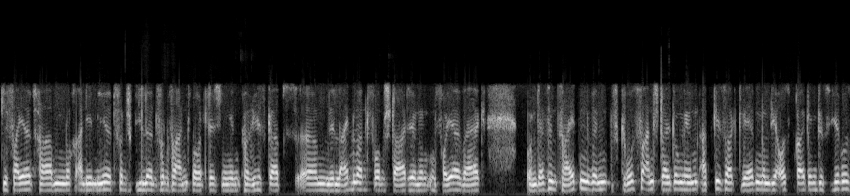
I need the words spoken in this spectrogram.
gefeiert haben, noch animiert von Spielern, von Verantwortlichen. In Paris gab es ähm, eine Leinwand vorm Stadion und ein Feuerwerk. Und das sind Zeiten, wenn Großveranstaltungen abgesagt werden, um die Ausbreitung des Virus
